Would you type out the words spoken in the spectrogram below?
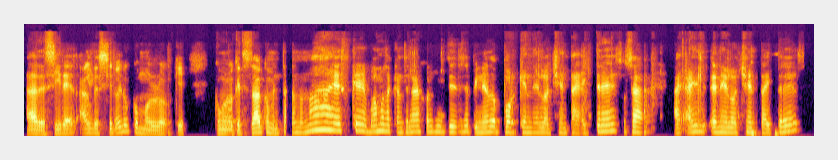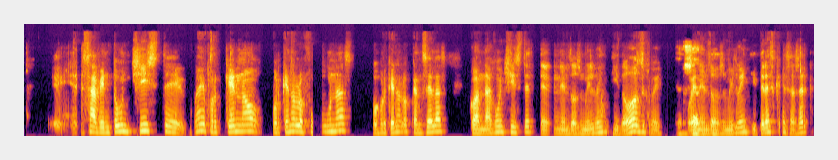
a decir, eh, al decir algo como lo que, como lo que te estaba comentando, no, es que vamos a cancelar a Jorge Ortiz de Pinedo porque en el 83, o sea, ahí- ahí en el 83 eh, se aventó un chiste, güey, ¿por qué no, por qué no lo funas o por qué no lo cancelas cuando haga un chiste en el 2022, güey, o en el Exacto. 2023 que se acerca?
